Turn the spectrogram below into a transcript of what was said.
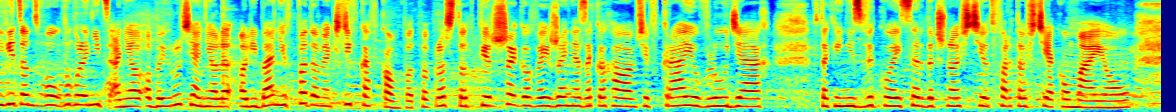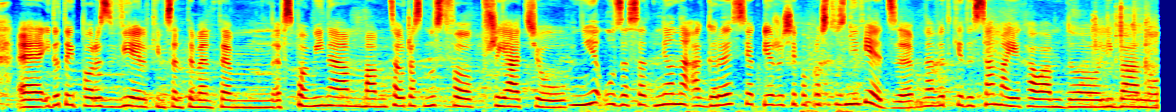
Nie wiedząc w ogóle nic ani o Bejrucie, ani o, Libanie, wpadłam jak śliwka w kompot. Po prostu od pierwszego wejrzenia zakochałam się w kraju, w ludziach, w takiej niezwykłej serdeczności, otwartości, jaką mają. E, I do tej pory z wielkim sentymentem wspominam. Mam cały czas mnóstwo przyjaciół. Nieuzasadniona agresja bierze się po prostu z niewiedzy. Nawet kiedy sama jechałam do Libanu,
